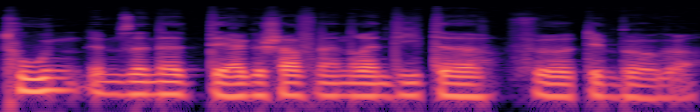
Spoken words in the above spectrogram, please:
tun im Sinne der geschaffenen Rendite für den Bürger.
